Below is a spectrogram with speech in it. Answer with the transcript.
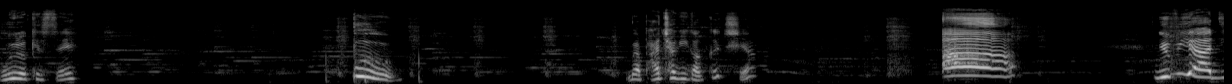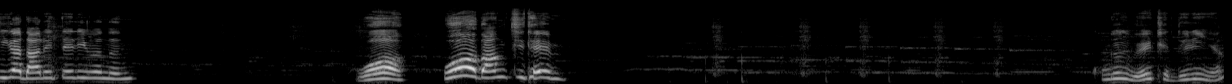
뭐 이렇게 세? 뿌! 뭐야 발차기가 끝이야? 아! 유비야 네가 나를 때리면은 와! 와 망치 댐! 공격이 왜 이렇게 느리냐?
